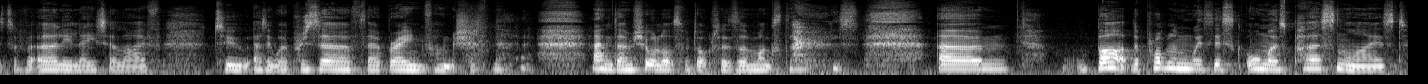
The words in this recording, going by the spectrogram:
sort of early later life, to, as it were, preserve their brain function. and I'm sure lots of doctors are amongst those. Um, but the problem with this almost personalised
